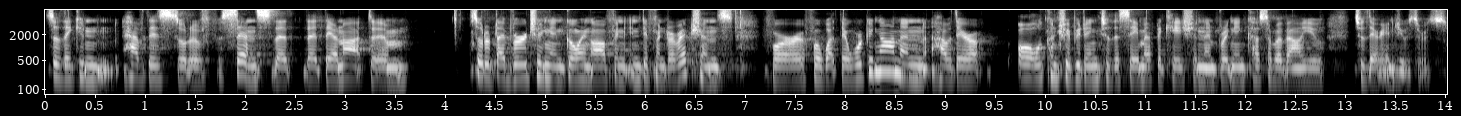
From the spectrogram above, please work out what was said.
so they can have this sort of sense that that they're not. Um, sort of diverging and going off in, in different directions for, for what they're working on and how they're all contributing to the same application and bringing customer value to their end users.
